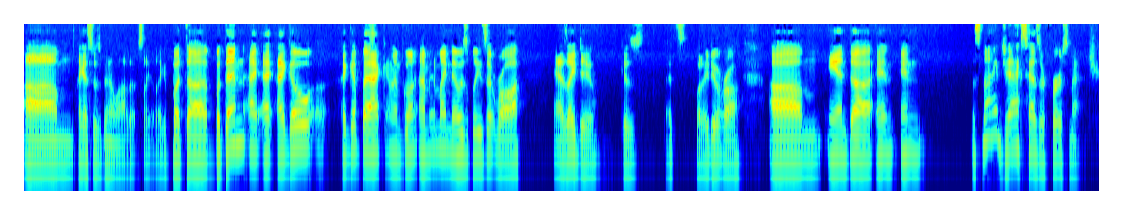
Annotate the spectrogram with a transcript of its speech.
Um, I guess there's been a lot of those lately. But uh, but then I, I, I go I get back and I'm going I'm in my nosebleeds at Raw as I do because that's what I do at Raw. Um, and uh, and and this Nia Jax has her first match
